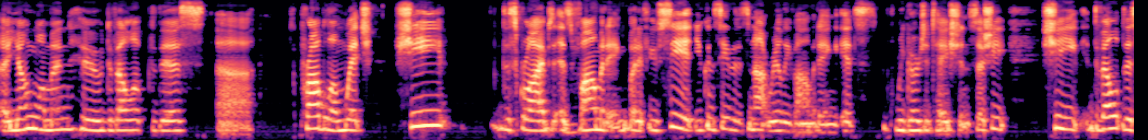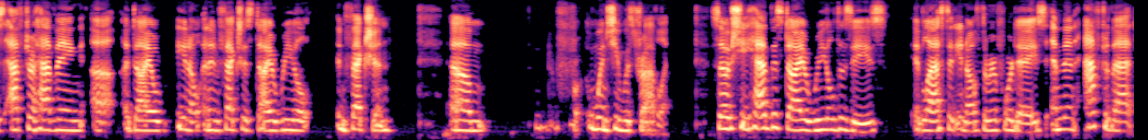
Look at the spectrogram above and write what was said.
a young woman who developed this uh, problem, which she describes as vomiting. But if you see it, you can see that it's not really vomiting; it's regurgitation. So she she developed this after having a, a dio, you know, an infectious diarrheal infection um, f- when she was traveling. So she had this diarrheal disease. It lasted, you know, three or four days, and then after that,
